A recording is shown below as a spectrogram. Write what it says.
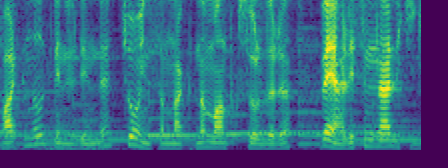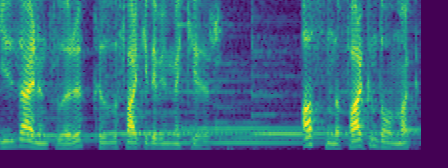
Farkındalık denildiğinde çoğu insanın aklına mantık soruları veya resimlerdeki gizli ayrıntıları hızlı fark edebilmek gelir. Aslında farkında olmak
